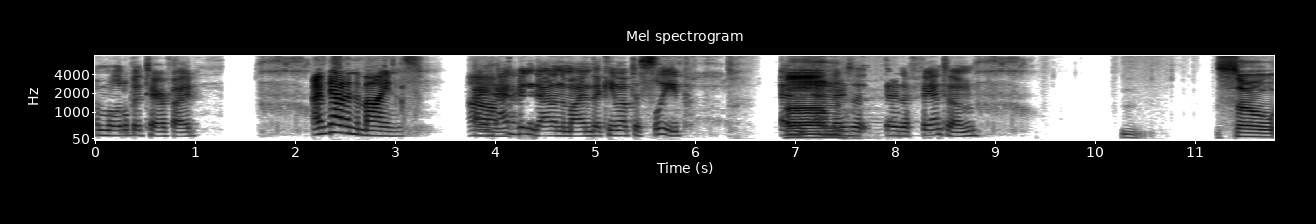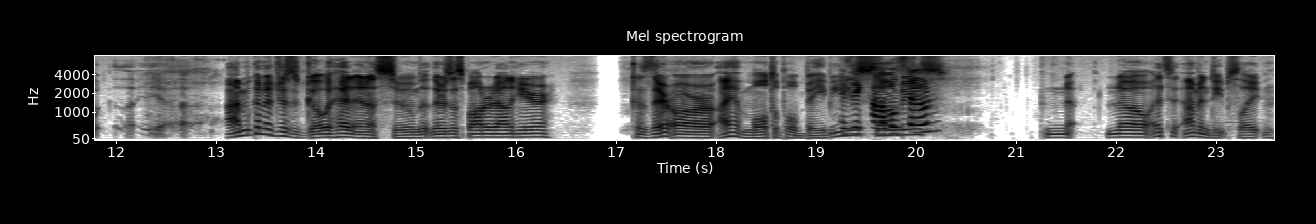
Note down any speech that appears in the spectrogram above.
I'm a little bit terrified. I'm down in the mines. Um, I had been down in the mines. I came up to sleep, and, Um, and there's a there's a phantom. So, yeah, I'm gonna just go ahead and assume that there's a spawner down here, because there are. I have multiple babies. Is it cobblestone? zombies. No, no, it's. I'm in deepslate.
